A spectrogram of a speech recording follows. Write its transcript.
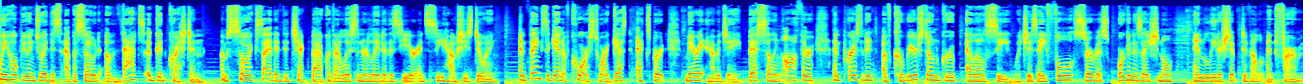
We hope you enjoyed this episode of That's a Good Question. I'm so excited to check back with our listener later this year and see how she's doing. And thanks again, of course, to our guest expert, Mary Abbajay, best-selling author and president of Careerstone Group LLC, which is a full-service organizational and leadership development firm.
